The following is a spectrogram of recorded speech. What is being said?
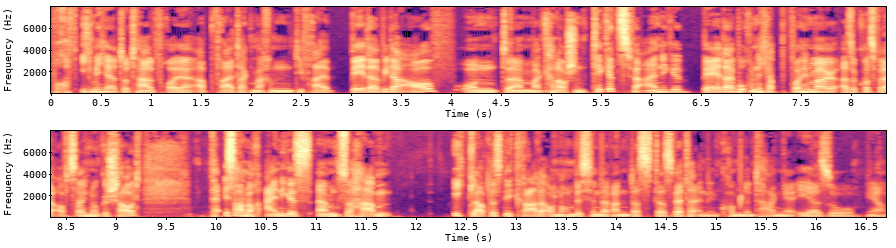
Worauf ich mich ja total freue, ab Freitag machen die Freibäder wieder auf und ähm, man kann auch schon Tickets für einige Bäder buchen. Ich habe vorhin mal, also kurz vor der Aufzeichnung geschaut. Da ist auch noch einiges ähm, zu haben. Ich glaube, das liegt gerade auch noch ein bisschen daran, dass das Wetter in den kommenden Tagen ja eher so ja,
